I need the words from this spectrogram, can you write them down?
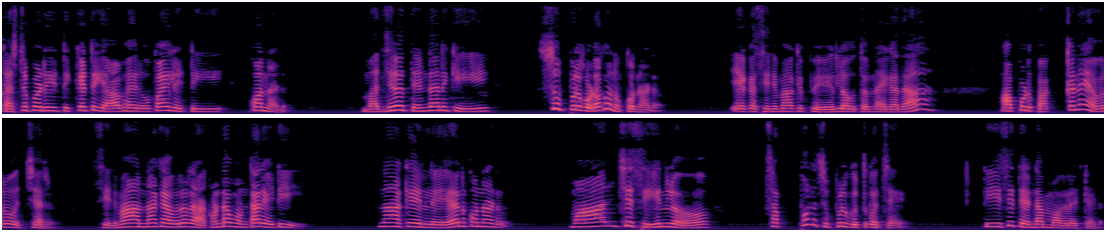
కష్టపడి టికెట్ యాభై రూపాయలు ఎట్టి కొన్నాడు. మధ్యలో తినడానికి సుప్పులు కూడా కొనుక్కున్నాడు. ఇక సినిమాకి పేర్లు అవుతున్నాయి కదా అప్పుడు పక్కనే ఎవరో వచ్చారు. సినిమా అన్నాక ఎవరు రాకుండా ఉంటారేటి? నాకేం లే అనుకున్నాడు. మంచి సీన్లో చప్పున చుప్పులు గుర్తుకొచ్చాయి. తీసి తినడం మొదలెట్టాడు.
